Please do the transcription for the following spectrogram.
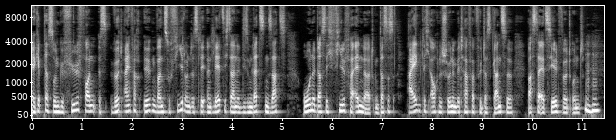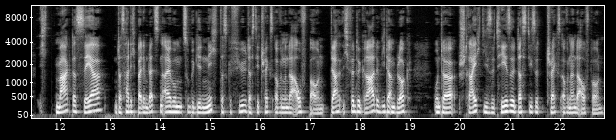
ergibt das so ein Gefühl von, es wird einfach irgendwann zu viel und es entlädt sich dann in diesem letzten Satz, ohne dass sich viel verändert. Und das ist eigentlich auch eine schöne Metapher für das Ganze, was da erzählt wird. Und mhm. ich mag das sehr, und das hatte ich bei dem letzten Album zu Beginn nicht, das Gefühl, dass die Tracks aufeinander aufbauen. Da, ich finde gerade wieder am Blog unterstreicht diese These, dass diese Tracks aufeinander aufbauen.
